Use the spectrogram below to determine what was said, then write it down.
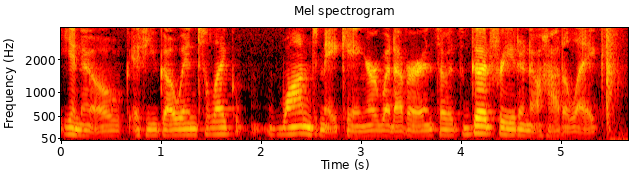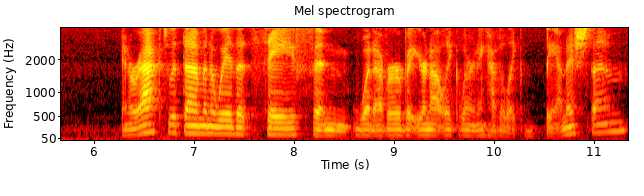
you know, if you go into like wand making or whatever. And so it's good for you to know how to like interact with them in a way that's safe and whatever, but you're not like learning how to like banish them.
